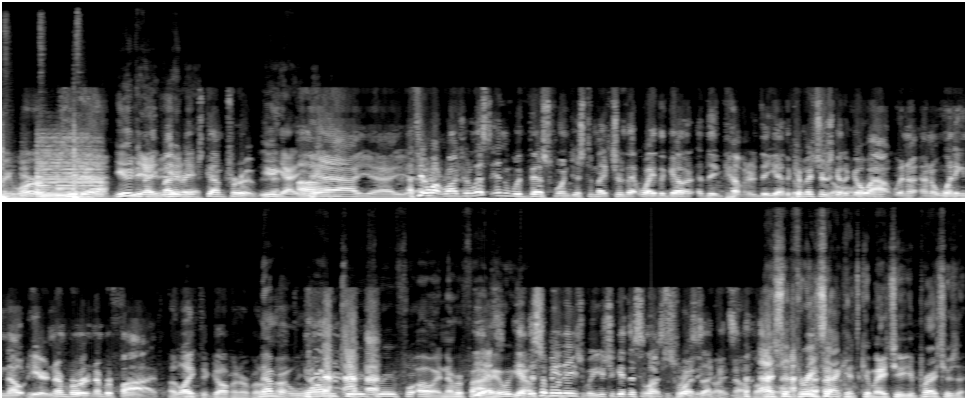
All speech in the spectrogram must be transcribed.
three words. You did. You did, make my you dreams did. come true. You got it, Uh, Yeah, yeah, yeah. I tell you what, Roger. Let's end with this one just to make sure that way the governor, the governor, the uh, the Billy commissioner's going to go out with a, on a winning note here. Number number five. I like the governor, but Number I'm not the one, two, three, four. Oh, and number five. Yes. Here we go. Yeah, this will be an easy one. You should get this in I'm less than three sweating right seconds. now. by That's the three seconds, Commish. Your pressure's. A-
